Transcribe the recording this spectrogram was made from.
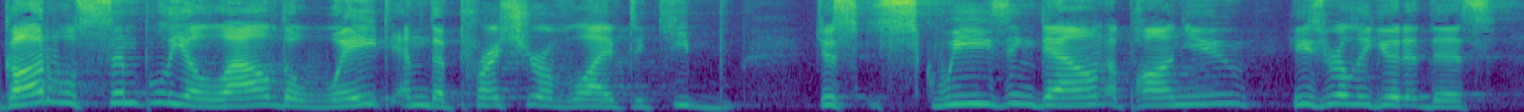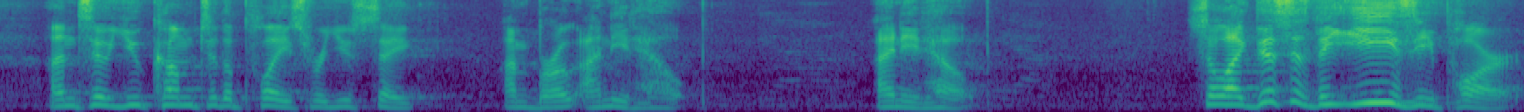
God will simply allow the weight and the pressure of life to keep just squeezing down upon you. He's really good at this until you come to the place where you say, I'm broke, I need help. I need help. So, like, this is the easy part.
